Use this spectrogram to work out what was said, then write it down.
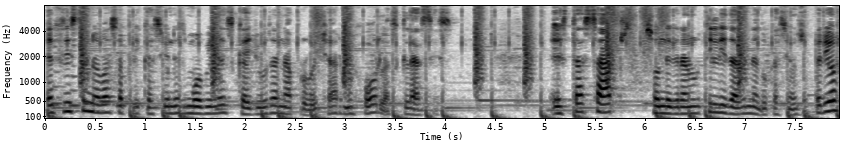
Existen nuevas aplicaciones móviles que ayudan a aprovechar mejor las clases. Estas apps son de gran utilidad en la educación superior,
